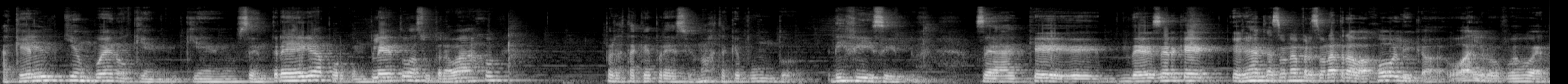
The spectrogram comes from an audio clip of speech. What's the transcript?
aquel quien, bueno, quien, quien se entrega por completo a su trabajo, pero hasta qué precio, ¿no? ¿Hasta qué punto? Difícil. O sea, que debe ser que eres acaso una persona trabajólica o algo, pues bueno.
